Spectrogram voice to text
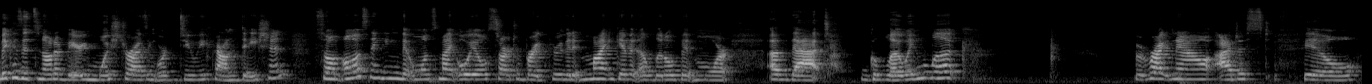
because it's not a very moisturizing or dewy foundation. So I'm almost thinking that once my oils start to break through that it might give it a little bit more of that glowing look. But right now I just feel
